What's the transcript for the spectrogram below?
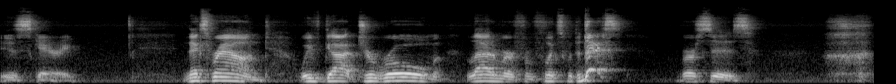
is scary. Next round, we've got Jerome Latimer from Flicks with the Dicks versus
